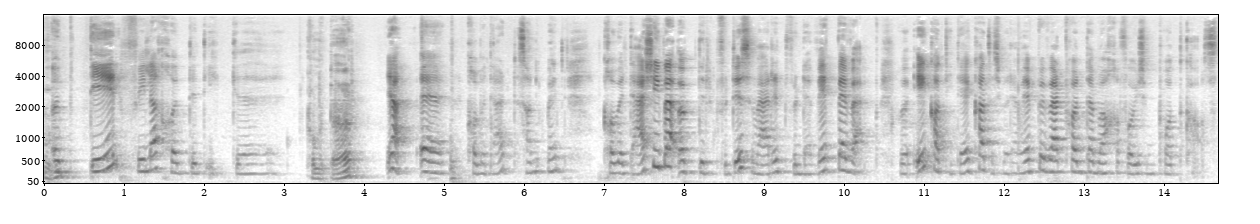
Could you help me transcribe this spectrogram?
ob ihr vielleicht könntet in den Kommentar. ja, äh, Kommentar, das habe ich gemeint, Kommentar schreiben, ob ihr für das wäret, für den Wettbewerb. Weil ich hatte die Idee, gehabt, dass wir einen Wettbewerb könnten machen von unserem Podcast.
